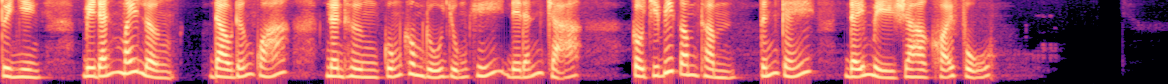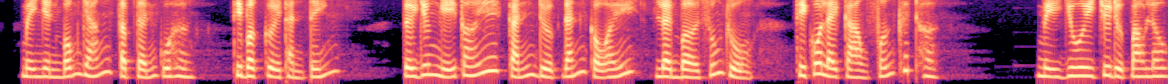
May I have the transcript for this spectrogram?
Tuy nhiên, bị đánh mấy lần, đau đớn quá, Nên Hưng cũng không đủ dũng khí để đánh trả. Cậu chỉ biết âm thầm Tính kế Đẩy Mị ra khỏi phủ. Mị nhìn bóng dáng tập tỉnh của Hưng Thì bật cười thành tiếng. Tự dưng nghĩ tới cảnh được đánh cậu ấy Lên bờ xuống ruộng Thì cô lại càng phấn khích hơn. Mị vui chưa được bao lâu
